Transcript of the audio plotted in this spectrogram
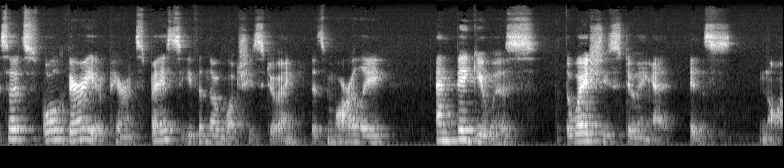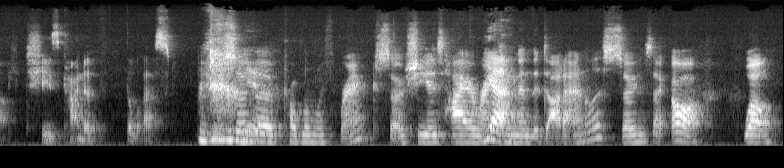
So it's all very appearance based, even though what she's doing is morally ambiguous. But the way she's doing it is not. She's kind of the worst. also Yeah. the problem with rank. So she is higher ranking Yeah. than the data analyst. So he's like, oh, well,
